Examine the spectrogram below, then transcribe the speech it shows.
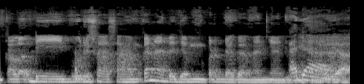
kalau di bursa saham kan ada jam perdagangannya gitu. ada Iya.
